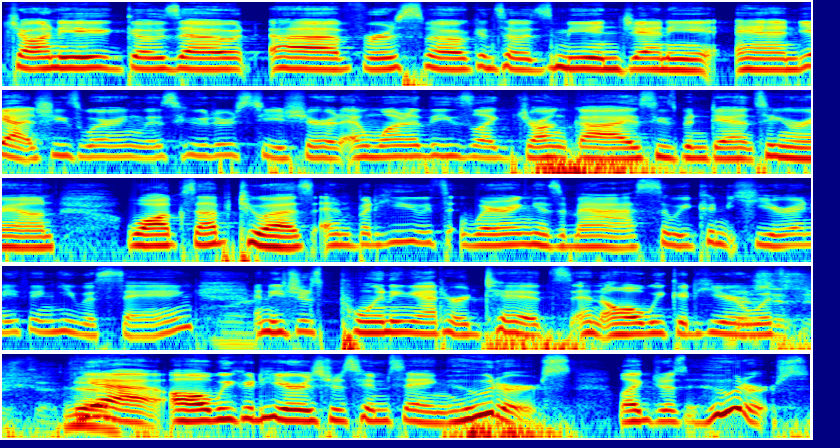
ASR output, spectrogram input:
Johnny goes out uh, for a smoke, and so it's me and Jenny, and yeah, she's wearing this Hooters T-shirt, and one of these like drunk guys who's been dancing around walks up to us, and but he was wearing his mask, so we couldn't hear anything he was saying, and he's just pointing at her tits, and all we could hear Your was tits. yeah. Yeah. all we could hear is just him saying Hooters, like just Hooters,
